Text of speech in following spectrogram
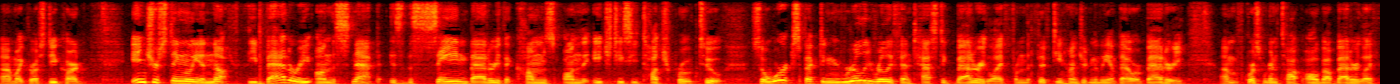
uh, micro SD card. Interestingly enough, the battery on the Snap is the same battery that comes on the HTC Touch Pro 2. So we're expecting really, really fantastic battery life from the 1500 milliamp hour battery. Um, of course, we're going to talk all about battery life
